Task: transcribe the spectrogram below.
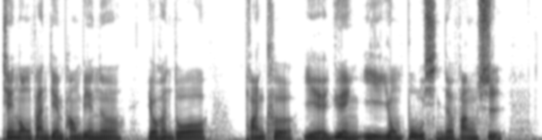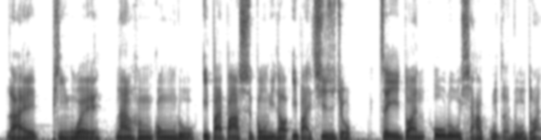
天龙饭店旁边呢，有很多团客也愿意用步行的方式来品味南横公路一百八十公里到一百七十九这一段雾路峡谷的路段，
